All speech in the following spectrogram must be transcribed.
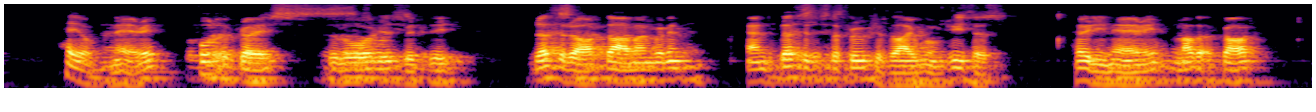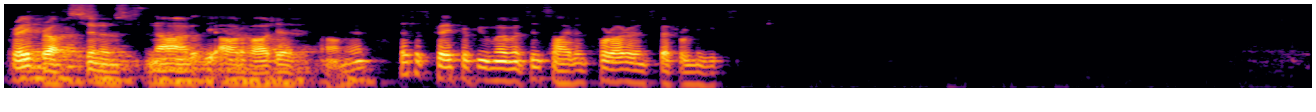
Hail Mary, full of grace, the Lord is with thee. Blessed art thou among women, and blessed is the fruit of thy womb, Jesus. Holy Mary, Mother of God, pray for us sinners, now and at the hour of our death. Amen. let us pray for a few moments in silence for our own special needs.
